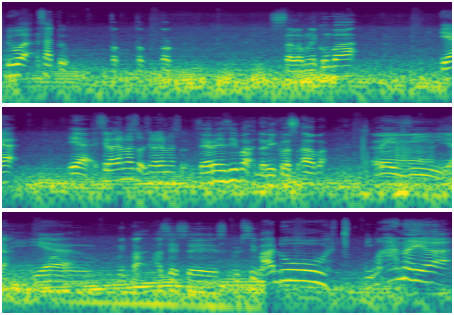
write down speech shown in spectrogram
dua, satu. Tok tok tok. Assalamualaikum Pak. Ya, ya. Silakan masuk, silakan masuk. Saya Rezi Pak dari kelas A Pak. Rezi, Eh, iya. iya. Mau minta ACC skripsi Pak. Aduh, di mana ya?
